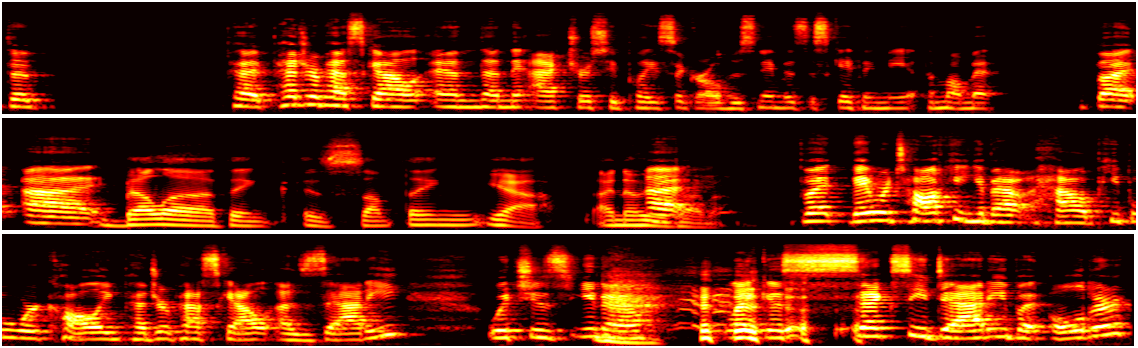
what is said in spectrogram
the Pedro Pascal, and then the actress who plays the girl whose name is escaping me at the moment. But uh, Bella, I think, is something. Yeah, I know who you're Uh, talking about. But they were talking about how people were calling Pedro Pascal a zaddy, which is you know like a sexy daddy but older.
